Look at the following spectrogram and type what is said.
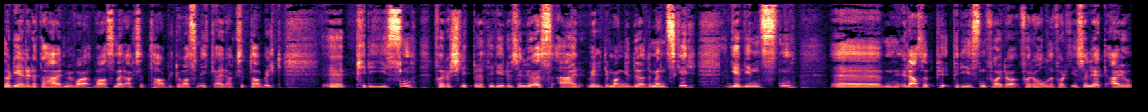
Når det gjelder dette her med hva, som er akseptabelt og hva som ikke er akseptabelt. Eh, prisen for å slippe dette viruset løs er veldig mange døde mennesker. Gevinsten, eh, eller altså prisen for å, for å holde folk isolert, er jo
